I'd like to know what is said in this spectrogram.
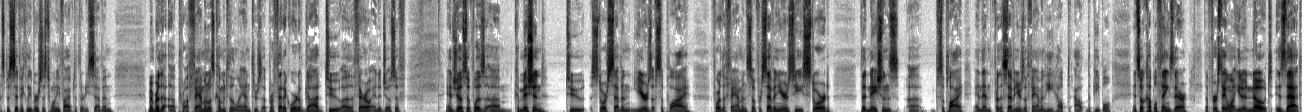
specifically verses 25 to 37 Remember, the uh, a famine was coming to the land through a prophetic word of God to uh, the Pharaoh and to Joseph, and Joseph was um, commissioned to store seven years of supply for the famine. So for seven years, he stored the nation's uh, supply, and then for the seven years of famine, he helped out the people. And so, a couple things there. The first thing I want you to note is that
